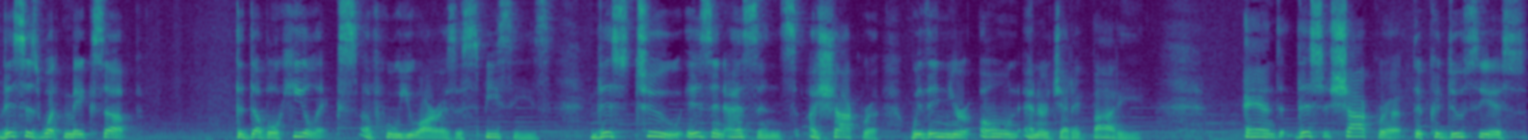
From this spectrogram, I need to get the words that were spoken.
This is what makes up the double helix of who you are as a species. This too is, in essence, a chakra within your own energetic body. And this chakra, the caduceus,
